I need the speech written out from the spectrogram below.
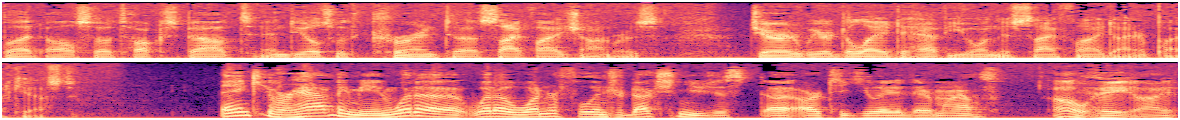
but also talks about and deals with current uh, sci-fi genres. Jared, we are delighted to have you on this Sci-Fi Diner podcast. Thank you for having me, and what a what a wonderful introduction you just uh, articulated there, Miles. Oh, hey, I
